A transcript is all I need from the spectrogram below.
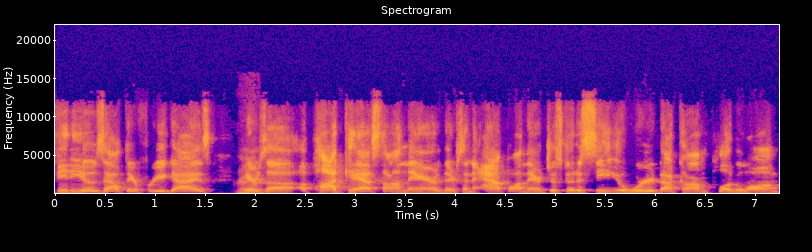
videos out there for you guys. Right. There's a, a podcast on there. There's an app on there. Just go to CEOwarrior.com, plug along.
